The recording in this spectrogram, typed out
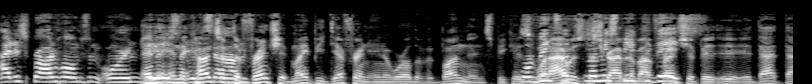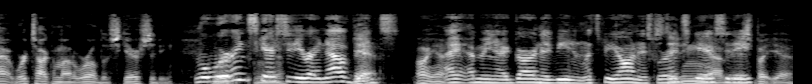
I just brought home some oranges and the, and the concept some, of friendship might be different in a world of abundance because Well, what Vince, I was let describing to about friendship, it, it, that that we're talking about a world of scarcity. Well, we're We're- in scarcity right now, Vince. Oh yeah, I, I mean, a Garden of Eden. Let's be honest, we're stating in scarcity. obvious, but yeah,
